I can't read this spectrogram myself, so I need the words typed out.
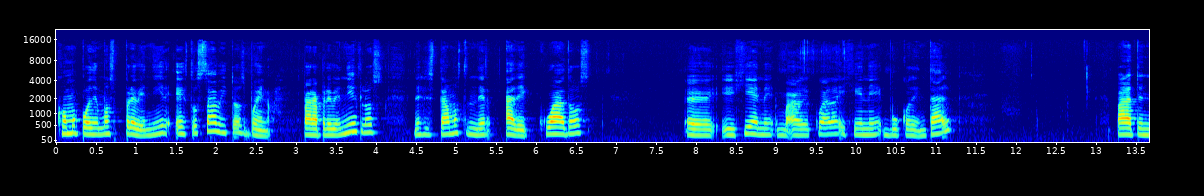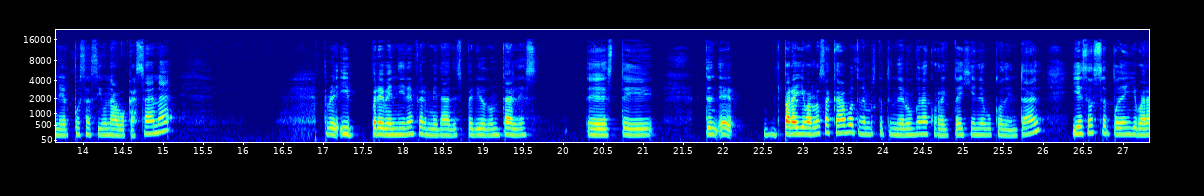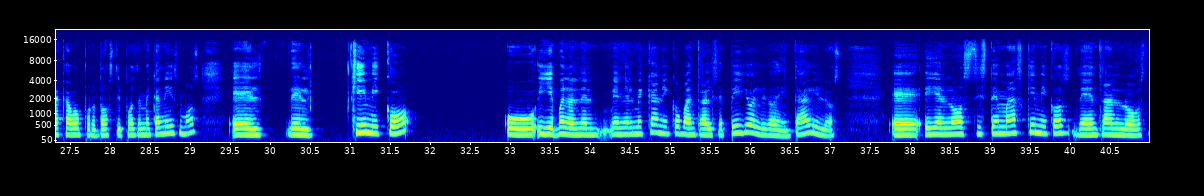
¿Cómo podemos prevenir estos hábitos? Bueno, para prevenirlos necesitamos tener adecuados eh, higiene, adecuada higiene bucodental para tener pues así una boca sana y prevenir enfermedades periodontales. Este, eh, para llevarlos a cabo tenemos que tener una correcta higiene bucodental y esas se pueden llevar a cabo por dos tipos de mecanismos. El, químico o, y bueno, en el, mecánico va a entrar el cepillo, el hilo dental y los eh, y en los sistemas químicos entran los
